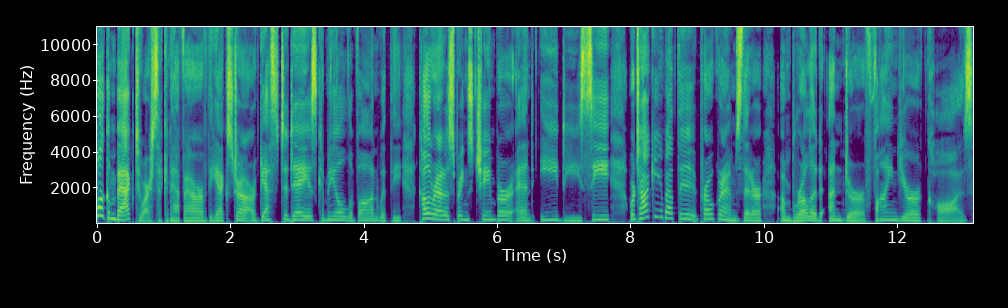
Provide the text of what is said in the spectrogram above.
Welcome back to our second half hour of the Extra. Our guest today is Camille Lavon with the Colorado Springs Chamber and EDC. We're talking about the programs that are umbrellaed under Find Your Cause,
